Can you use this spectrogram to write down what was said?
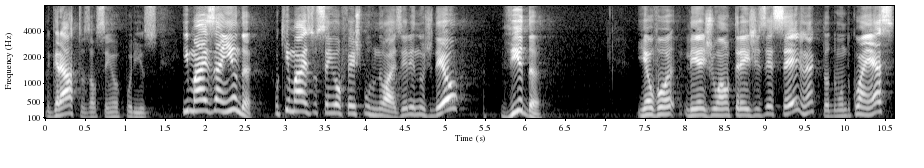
gratos ao Senhor por isso. E mais ainda, o que mais o Senhor fez por nós? Ele nos deu vida. E eu vou ler João 3,16, né, que todo mundo conhece,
